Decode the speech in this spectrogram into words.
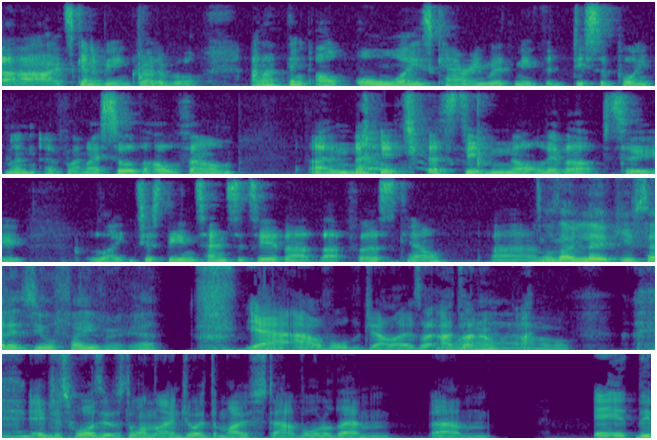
Ah, it's going to be incredible. And I think I'll always carry with me the disappointment of when I saw the whole film, and it just did not live up to like just the intensity of that that first kill. Um, Although Luke, you said it's your favourite, yeah. Yeah, out of all the Giallos, I, I don't know. wow. It just was. It was the one that I enjoyed the most out of all of them. Um, it, the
